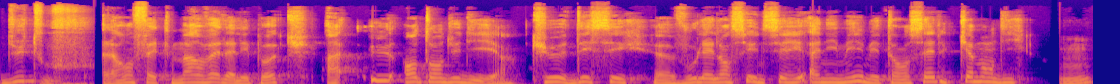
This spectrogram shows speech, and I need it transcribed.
Du tout. Alors en fait, Marvel à l'époque a eu entendu dire que DC euh, voulait lancer une série animée mettant en scène Kamandi. Hmm.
